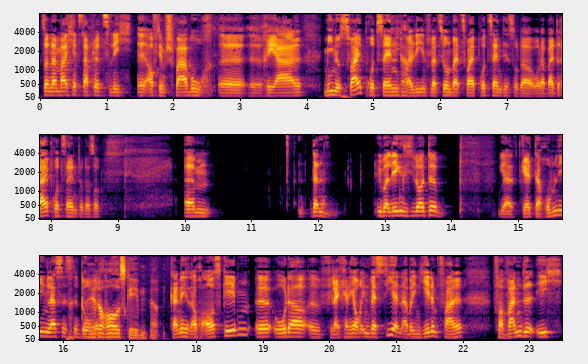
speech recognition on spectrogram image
sondern mache ich jetzt da plötzlich äh, auf dem Sparbuch äh, äh, real minus 2%, ja. weil die Inflation bei 2% ist oder, oder bei 3% oder so. Ähm, dann überlegen sich die Leute, ja, Geld da rumliegen lassen ist eine doofe. Kann ich doch ausgeben, ja. Kann ich auch ausgeben äh, oder äh, vielleicht kann ich auch investieren, aber in jedem Fall verwandle ich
